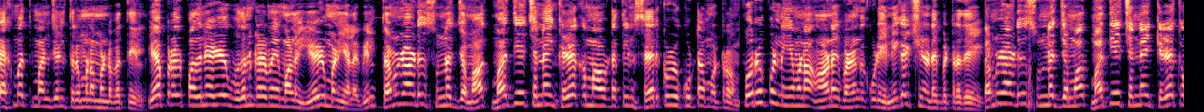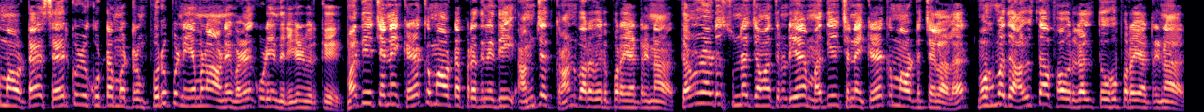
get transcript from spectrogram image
ரஹ்மத் மஞ்சள் திருமண மண்டபத்தில் ஏப்ரல் பதினேழு புதன்கிழமை மாலை ஏழு மணி அளவில் தமிழ்நாடு சுன்னத் ஜமாத் மத்திய சென்னை கிழக்கு மாவட்டத்தின் செயற்குழு கூட்டம் மற்றும் பொறுப்பு நியமன ஆணை வழங்கக்கூடிய நிகழ்ச்சி நடைபெற்றது. தமிழ்நாடு சுன்னத் ஜமாத் மத்திய சென்னை கிழக்கு மாவட்ட செயற்குழு கூட்டம் மற்றும் பொறுப்பு நியமன ஆணை வழங்கக்கூடிய இந்த நிகழ்விற்கு மத்திய சென்னை கிழக்கு மாவட்ட பிரதிநிதி அம்ஜத் அம்ஜத் கான் வரவேற்புரையாற்றினார் தமிழ்நாடு சுன்ன ஜமாத்தினுடைய மத்திய சென்னை கிழக்கு மாவட்ட செயலாளர் முகமது அல்தாப் அவர்கள் தொகுப்புரையாற்றினார்.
